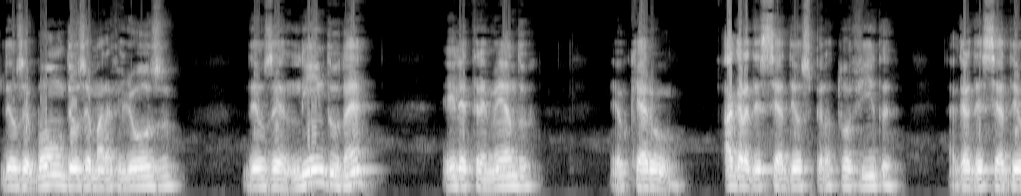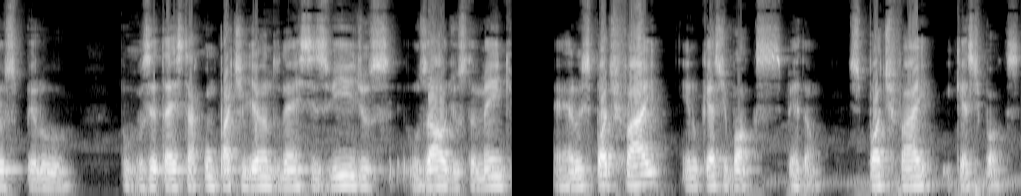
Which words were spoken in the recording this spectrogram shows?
Deus é bom, Deus é maravilhoso, Deus é lindo, né? Ele é tremendo. Eu quero agradecer a Deus pela tua vida, agradecer a Deus pelo por você tá, estar compartilhando né, esses vídeos, os áudios também, é, no Spotify e no Castbox, perdão, Spotify e Castbox.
